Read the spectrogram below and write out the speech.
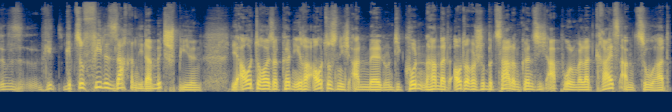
es gibt so viele Sachen, die da mitspielen. Die Autohäuser können ihre Autos nicht anmelden und die Kunden haben das Auto aber schon bezahlt und können es nicht abholen, weil das Kreisamt zu hat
